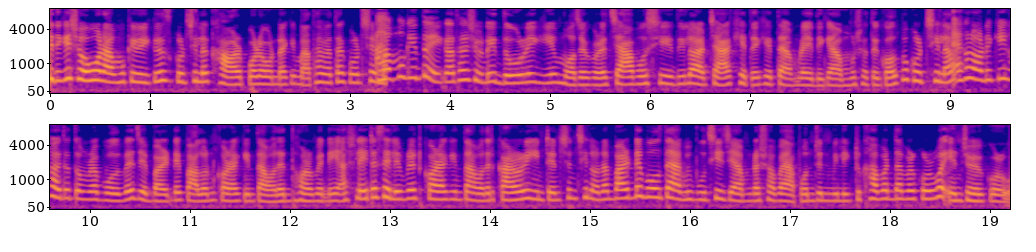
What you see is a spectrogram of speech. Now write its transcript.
এদিকে সৌমর আম্মুকে রিকোয়েস্ট করছিল, খাওয়ার পরে ওর নাকি মাথা ব্যথা করছে। আম্মু কিন্তু এই কথা শুনে দৌড়ে গিয়ে মজা করে চা বসিয়ে দিল আর চা খেতে খেতে আমরা এদিকে আম্মুর সাথে গল্প করছিলাম। এখন অনেকেই হয়তো তোমরা বলবে যে বার্থডে পালন করা কিন্তু আমাদের ধর্মে নেই। আসলে এটা সেলিব্রেট করা কিন্তু আমাদের কারোরই ইন্টেনশন ছিল না। বার্থডে বলতে আমি বুঝি যে আমরা সবাই আপনজন মিলে একটু খাবার দাবার করব এনজয় করব।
